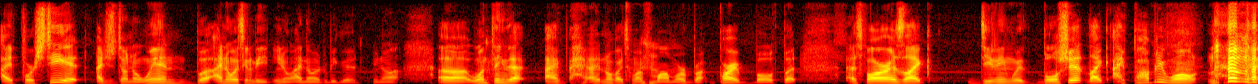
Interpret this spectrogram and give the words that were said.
I foresee it. I just don't know when, but I know it's gonna be. You know, I know it'll be good. You know, uh, one thing that I I don't know if I told my mom or probably both, but as far as like dealing with bullshit, like I probably won't. Yeah.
